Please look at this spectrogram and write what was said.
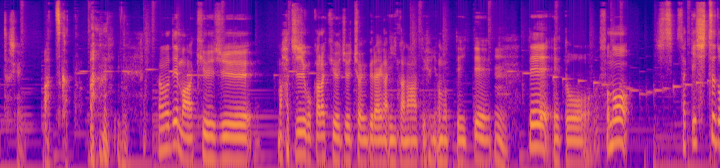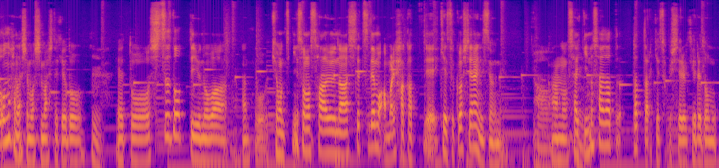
確かに。熱かった。なので、まあ、90、まあ、85から90ちょいぐらいがいいかなっていうふうに思っていて、うん。で、えっと、その、しさっき湿度の話もしましたけど、うんえっと、湿度っていうのは、あの基本的にそのサウナ施設でもあまり測って計測はしてないんですよね。あの、最近のサウナだっただったら計測してるけれども。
